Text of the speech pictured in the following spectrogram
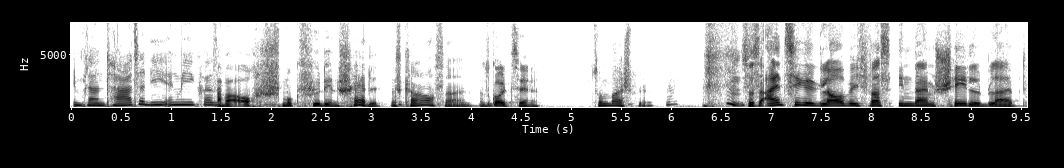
Implantate, die irgendwie quasi. aber auch Schmuck für den Schädel. Das kann auch sein. Also Goldzähne. Zum Beispiel. Das ist das Einzige, glaube ich, was in deinem Schädel bleibt.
